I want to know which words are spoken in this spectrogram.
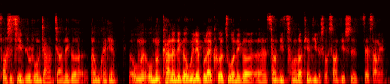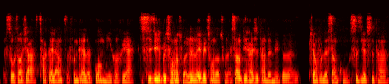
创世纪，比如说我们讲讲那个盘古开天。我们我们看了那个威廉布莱克做那个呃，上帝创造天地的时候，上帝是在上面手朝下叉开两指，分开了光明和黑暗，世界就被创造出来，人类也被创造出来，上帝还是他的那个漂浮在上空，世界是他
